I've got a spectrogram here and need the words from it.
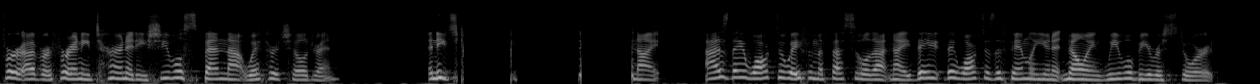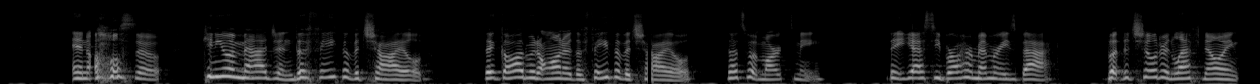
forever, for an eternity, she will spend that with her children. An eternity night as they walked away from the festival that night, they, they walked as a family unit knowing we will be restored. And also, can you imagine the faith of a child? That God would honor the faith of a child. That's what marked me. That yes, He brought her memories back, but the children left knowing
